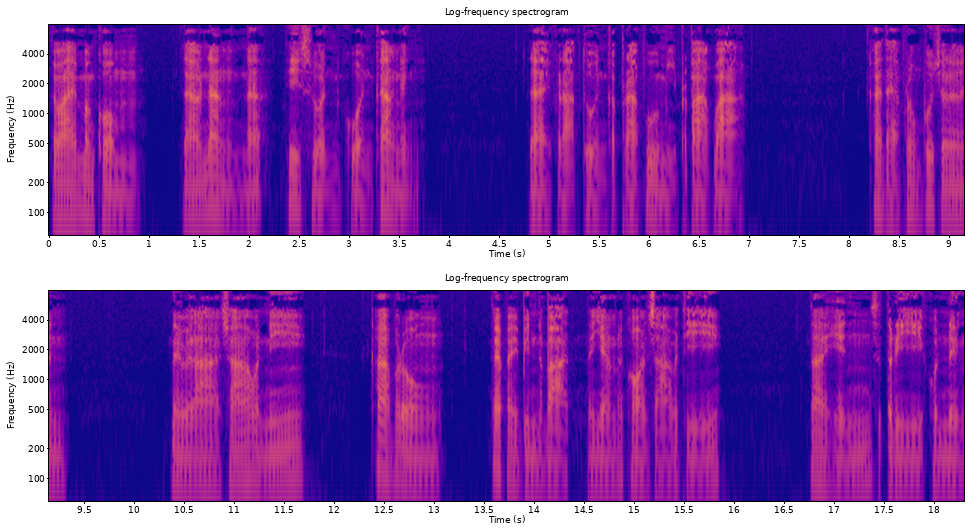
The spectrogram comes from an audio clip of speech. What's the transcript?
ถวายบังคมแล้วนั่งณนะที่ส่วนควรข้างหนึ่ง ได้กราบทูลกับพระผู้มีพระภาคว่า ข้าแต่พระองค์ผู้เจริญ ในเวลาเช้าวันนี้ ข้าพระองค์ได้ไปบินบาตในยังนครสาวัตถี ได้เห็นสตรีคนหนึ่ง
